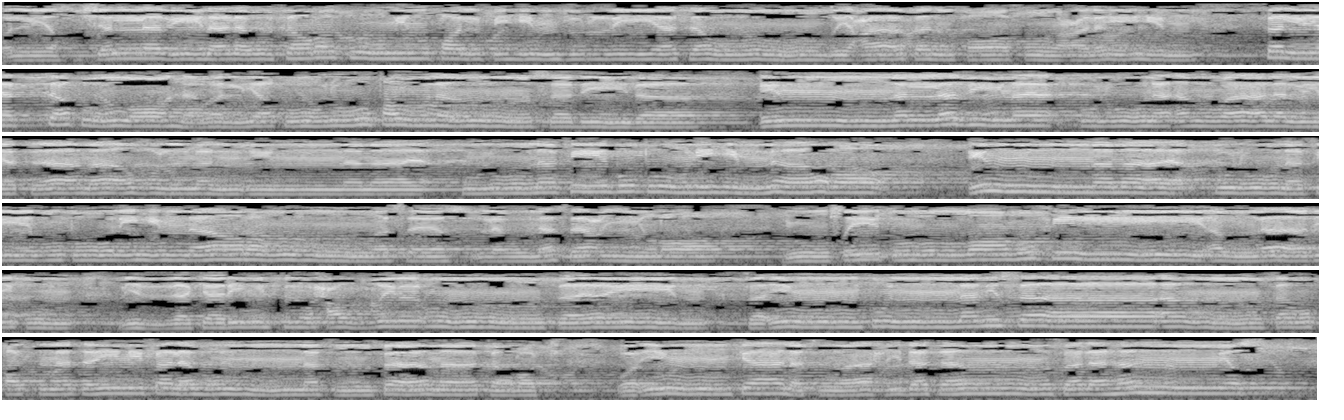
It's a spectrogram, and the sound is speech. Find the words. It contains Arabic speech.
وليخشى الذين لو تركوا من خلفهم ذرية ضعافا خافوا عليهم فليتقوا الله وليقولوا قولا سديدا إن الذين يأكلون أموال اليتامى ظلما إنما يأكلون في بطونهم نارا إنما يأكلون في بطونهم نارا وسيسلون سعيرا. يوصيكم الله في أولادكم للذكر مثل حظ الأنثيين. فإن كن نساء فوق اثنتين فلهن ثلثا ما ترك. وإن كانت واحدة فلها النصف.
